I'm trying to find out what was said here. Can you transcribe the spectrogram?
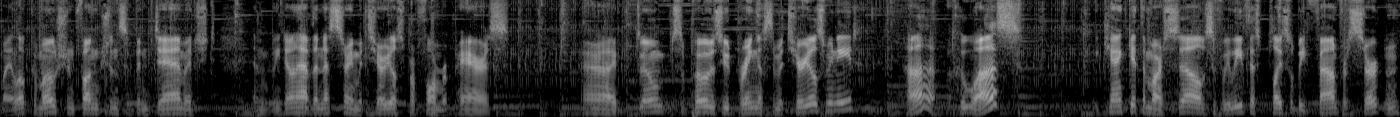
My locomotion functions have been damaged, and we don't have the necessary materials to perform repairs. Uh, I don't suppose you'd bring us the materials we need? Huh? Who, us? We can't get them ourselves. If we leave, this place we'll be found for certain.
